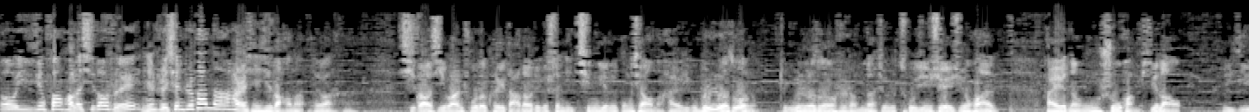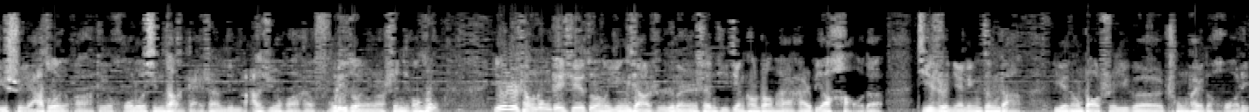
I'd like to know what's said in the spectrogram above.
哦，已经放好了洗澡水。您是先吃饭呢，还是先洗澡呢？对吧？洗澡习惯除了可以达到这个身体清洁的功效呢，还有一个温热作用。这个温热作用是什么呢？就是促进血液循环，还能舒缓疲劳，以及水压作用啊，这个活络心脏，改善淋巴的循环，还有浮力作用，让身体放松。因为日常中这些作用的影响，使日本人身体健康状态还是比较好的，即使年龄增长，也能保持一个充沛的活力。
